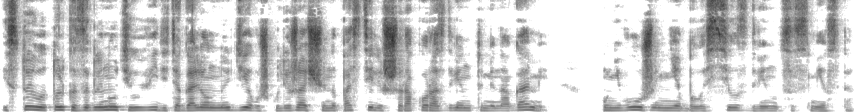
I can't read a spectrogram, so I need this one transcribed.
и стоило только заглянуть и увидеть оголенную девушку, лежащую на постели с широко раздвинутыми ногами, у него уже не было сил сдвинуться с места.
